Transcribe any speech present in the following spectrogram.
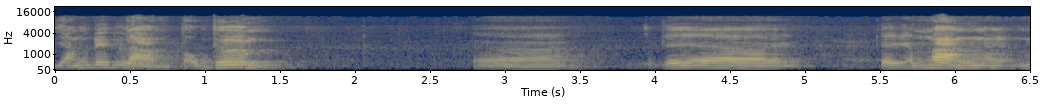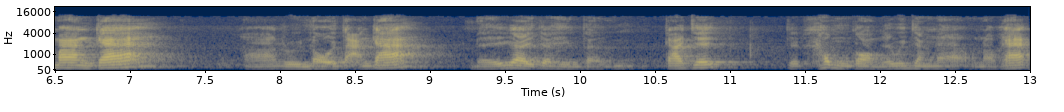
dẫn đến làm tổn thương à, cái à, cái mang mang cá à, rồi nội tạng cá để gây cho hiện tượng cá chết chứ không còn cái nguyên nhân nào nào khác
